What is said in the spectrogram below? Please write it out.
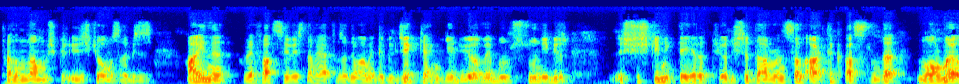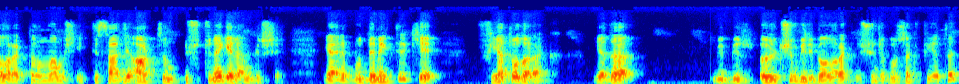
tanımlanmış bir ilişki olmasa da biz aynı refah seviyesinde hayatımıza devam edebilecekken geliyor ve bu suni bir şişkinlik de yaratıyor. İşte davranışsal artık aslında normal olarak tanımlanmış iktisadi artın üstüne gelen bir şey. Yani bu demektir ki fiyat olarak ya da bir, bir ölçüm birimi olarak düşünecek olursak fiyatı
